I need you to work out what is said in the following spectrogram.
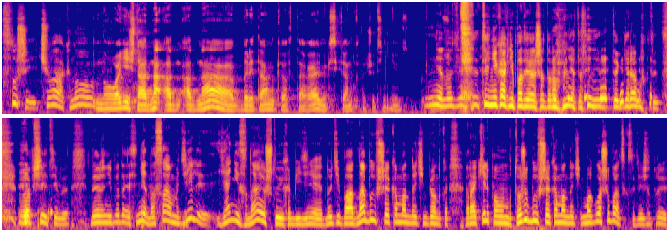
слушай, чувак, ну... Ну, логично. Одна, од- одна британка, вторая мексиканка. Ну, что тебе не... Не, ну ты, ты- никак не подвяжешь эту Рому. Нет, это не, так не работает. Вообще, типа, даже не пытайся. Не, на самом деле, я не знаю, что их объединяет. Ну, типа, одна бывшая командная чемпионка. Ракель, по-моему, тоже бывшая командная чемпионка. Могу ошибаться, кстати, я сейчас проверю.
